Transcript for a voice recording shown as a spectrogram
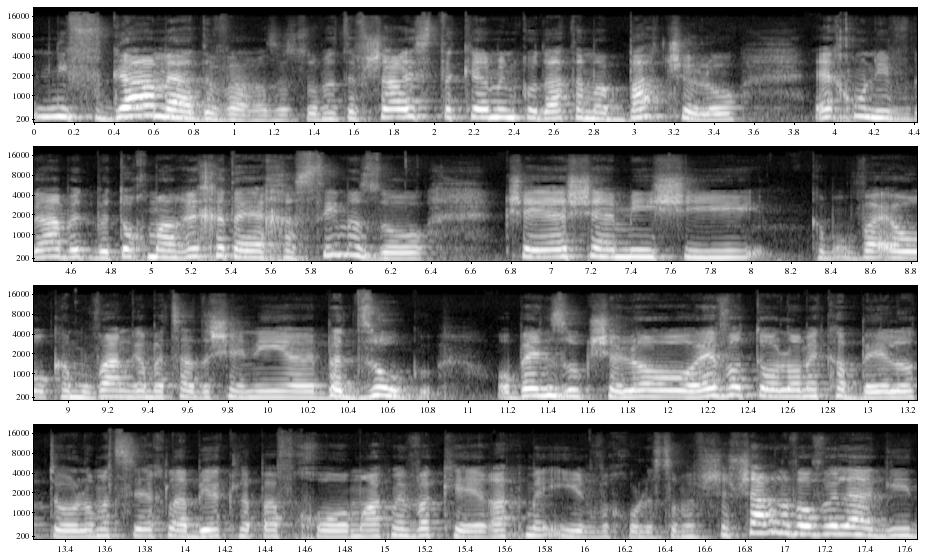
נפגע מהדבר הזה. זאת אומרת, אפשר להסתכל מנקודת המבט שלו, איך הוא נפגע בת- בתוך מערכת היחסים הזו, כשיש אה, מישהי, כמובן, או כמובן גם בצד השני, בת זוג, או בן זוג שלא אוהב אותו, לא מקבל אותו, לא מצליח להביע כלפיו חום, רק מבקר, רק מעיר וכולי. זאת אומרת, שאפשר לבוא ולהגיד,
